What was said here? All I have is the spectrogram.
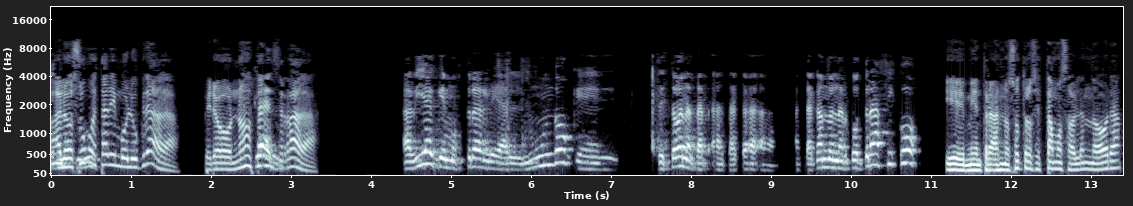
a lo sumo estar involucrada, pero no estar encerrada. Había que mostrarle al mundo que se estaban atacando el narcotráfico. Y mientras nosotros estamos hablando ahora,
